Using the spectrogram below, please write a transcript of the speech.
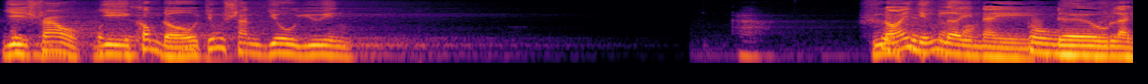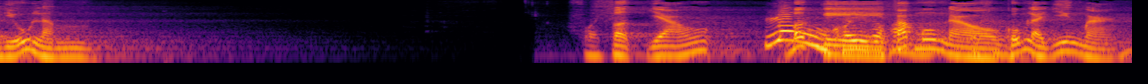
Vì sao? Vì không độ chúng sanh vô duyên. À, Nói những lời này đều là hiểu lầm. Phật giáo Bất kỳ pháp môn nào cũng là viên mãn.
